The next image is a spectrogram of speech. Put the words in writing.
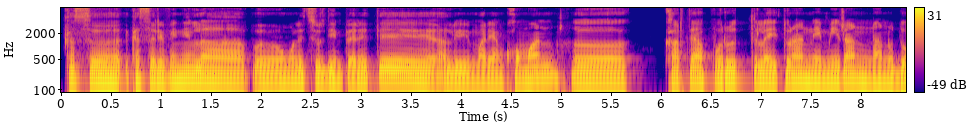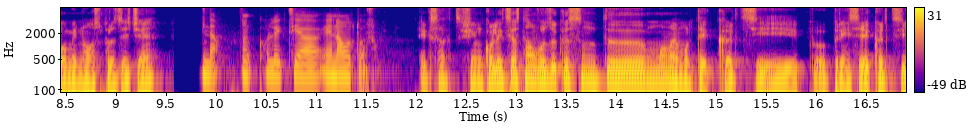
Ca să, ca să revenim la uh, omulețul din perete al lui Marian Coman, uh, cartea a apărut la editura Nemira în anul 2019 da, în colecția în autor. Exact. Și în colecția asta am văzut că sunt uh, mult mai multe cărți uh, prinse, cărți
